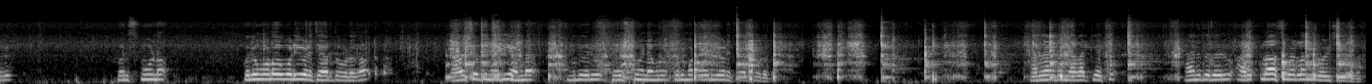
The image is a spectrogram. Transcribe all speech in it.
ഒരു ഒരു സ്പൂണ് കുരുമുളക് പൊടി കൂടെ ചേർത്ത് കൊടുക്കാം. ആവശ്യത്തിന് എരിയുണ്ട്. ഇതിലൊരു ടേസ്റ്റ് വേണ്ടി. നമുക്ക് കുരുമുളക് പൊടി കൂടെ ചേർത്ത് കൊടുക്കാം. നല്ലതായിട്ട് ഇളക്കി വെച്ച് അതിനകത്തൊരു അര ഗ്ലാസ് വെള്ളം ഒഴിച്ച് കൊടുക്കാം.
